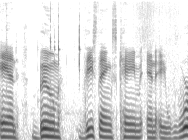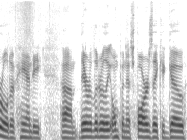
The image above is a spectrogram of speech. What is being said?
and boom, these things came in a world of handy. Um, they were literally open as far as they could go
